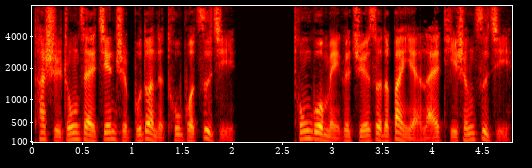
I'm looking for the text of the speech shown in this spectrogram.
他始终在坚持不断的突破自己，通过每个角色的扮演来提升自己。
